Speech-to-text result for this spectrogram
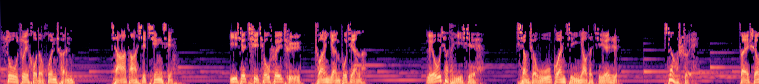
宿醉后的昏沉。夹杂些清醒，一些气球飞去，转眼不见了，留下的一些像这无关紧要的节日，像水在生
